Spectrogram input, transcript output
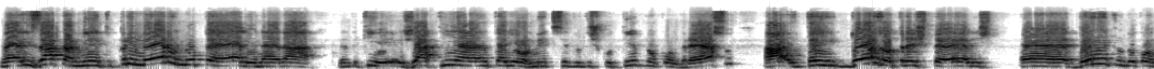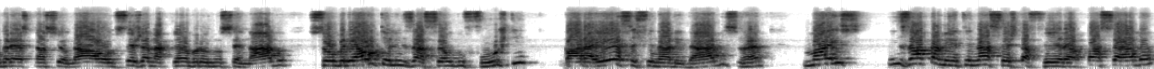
né, exatamente, primeiro no PL, né, na, que já tinha anteriormente sido discutido no Congresso, ah, tem dois ou três PLs é, dentro do Congresso Nacional, seja na Câmara ou no Senado, sobre a utilização do FUST para essas finalidades, né? mas exatamente na sexta-feira passada,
